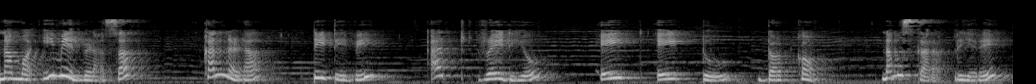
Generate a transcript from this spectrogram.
ನಮ್ಮ ಇಮೇಲ್ ವಿಳಾಸ Kannada TTB at radio eight eight two dot com ನಮಸ್ಕಾರ ಪ್ರಿಯರೇ.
